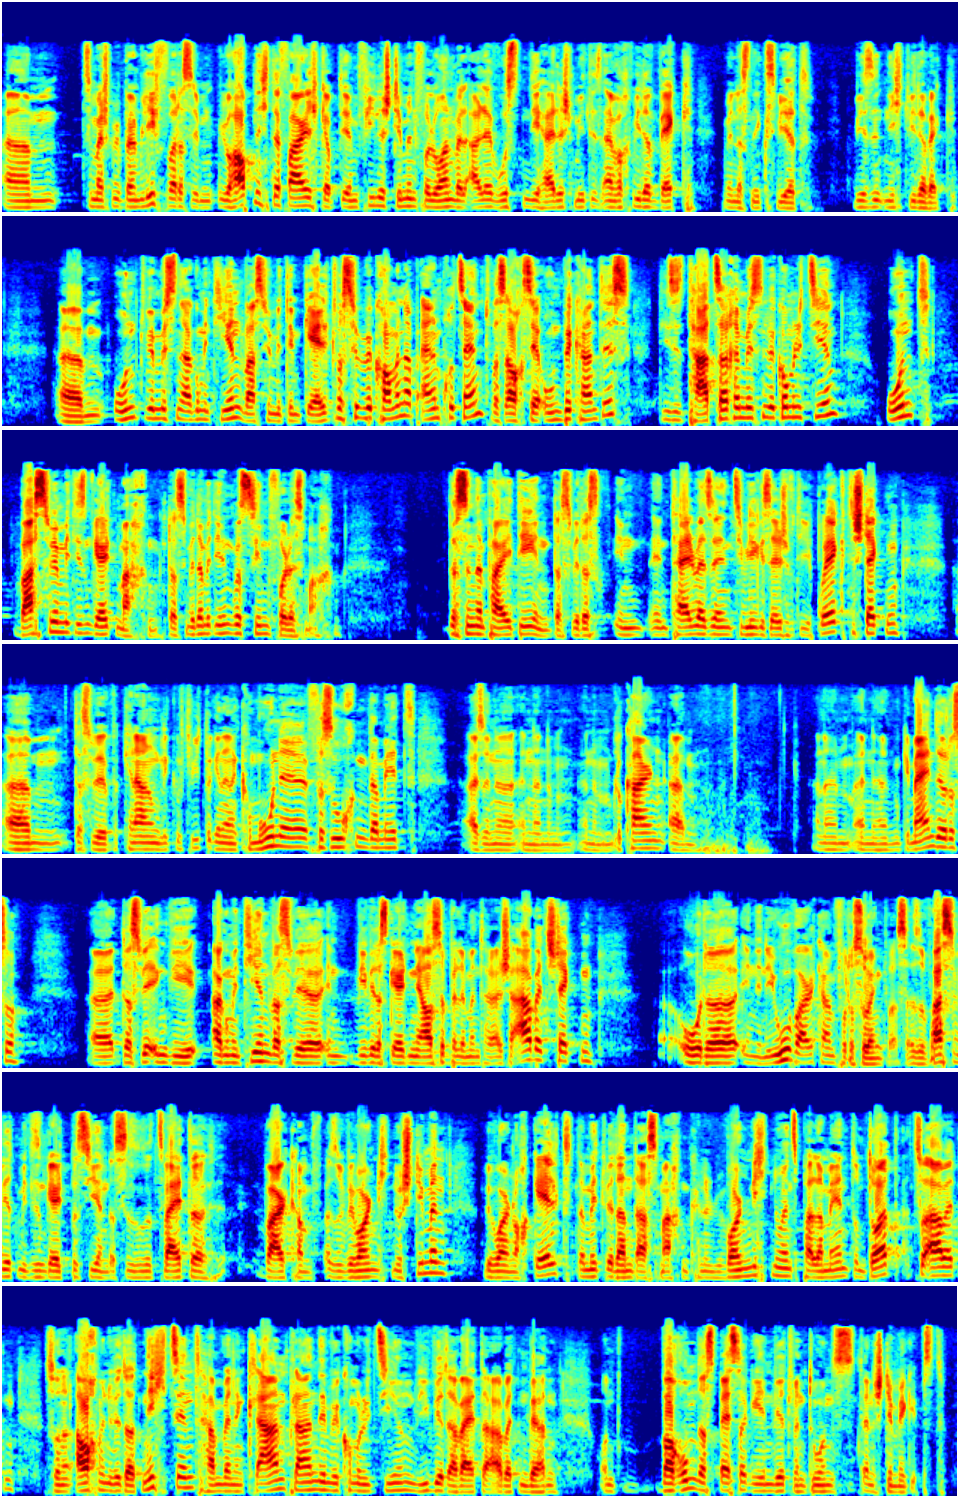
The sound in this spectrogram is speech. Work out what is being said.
Ähm, zum Beispiel beim LIF war das eben überhaupt nicht der Fall. Ich glaube, die haben viele Stimmen verloren, weil alle wussten, die Heide Schmidt ist einfach wieder weg, wenn das nichts wird. Wir sind nicht wieder weg. Ähm, und wir müssen argumentieren, was wir mit dem Geld, was wir bekommen, ab einem Prozent, was auch sehr unbekannt ist. Diese Tatsache müssen wir kommunizieren. Und was wir mit diesem Geld machen, dass wir damit irgendwas Sinnvolles machen. Das sind ein paar Ideen, dass wir das in, in teilweise in zivilgesellschaftliche Projekte stecken, ähm, dass wir, keine Ahnung, Liquid Feedback in einer Kommune versuchen damit, also in, einer, in einem, einem lokalen, ähm, in einem, einer Gemeinde oder so, äh, dass wir irgendwie argumentieren, was wir in, wie wir das Geld in die außerparlamentarische Arbeit stecken oder in den EU-Wahlkampf oder so irgendwas. Also was wird mit diesem Geld passieren? Das ist unser zweiter Wahlkampf. Also wir wollen nicht nur Stimmen, wir wollen auch Geld, damit wir dann das machen können. Wir wollen nicht nur ins Parlament, um dort zu arbeiten, sondern auch wenn wir dort nicht sind, haben wir einen klaren Plan, den wir kommunizieren, wie wir da weiterarbeiten werden und warum das besser gehen wird, wenn du uns deine Stimme gibst.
